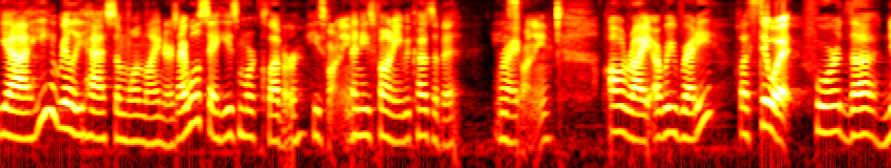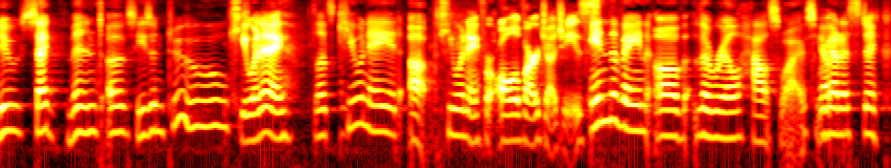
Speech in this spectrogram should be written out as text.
Yeah, he really has some one-liners. I will say he's more clever. He's funny. and he's funny because of it. he's right. funny. All right. Are we ready Let's do it. for the new segment of season two? Q&A. Let's Q and A it up. Q&A for all of our judges. in the vein of the Real Housewives. We got to stick.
